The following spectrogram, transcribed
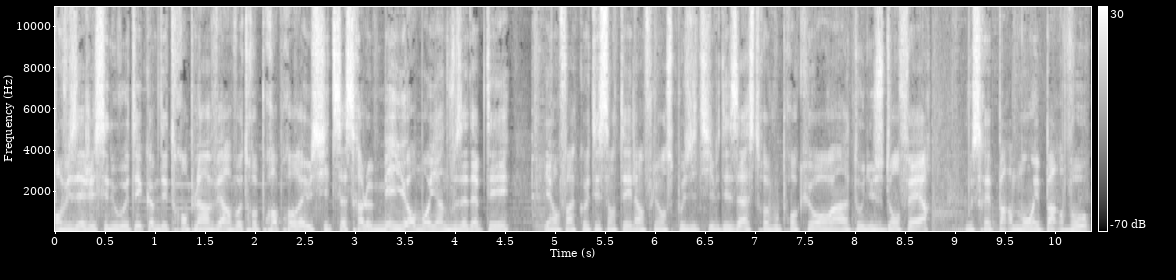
Envisagez ces nouveautés comme des tremplins vers votre propre réussite, ça sera le meilleur moyen de vous adapter. Et enfin, côté santé, l'influence positive des astres vous procurera un tonus d'enfer. Vous serez par Mont et par Vaux,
